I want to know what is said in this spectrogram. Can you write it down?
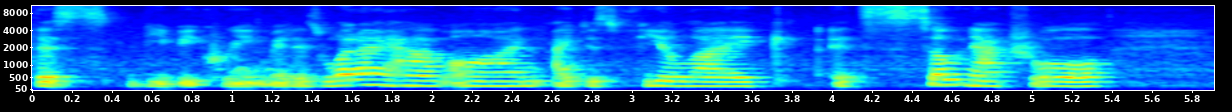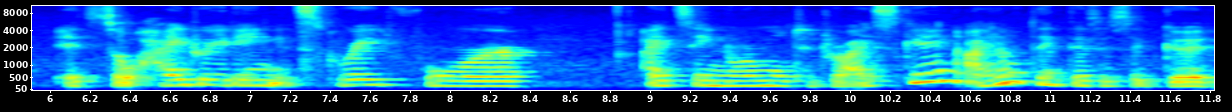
this BB cream. It is what I have on. I just feel like it's so natural. It's so hydrating. It's great for, I'd say normal to dry skin. I don't think this is a good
